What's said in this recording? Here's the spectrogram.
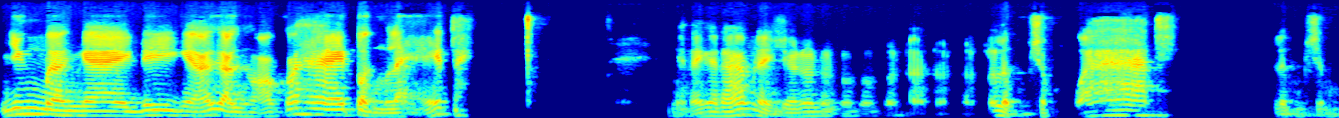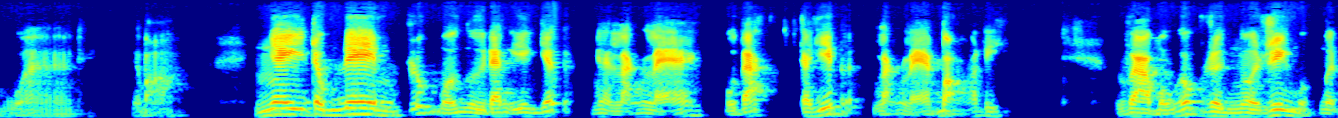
Nhưng mà ngài đi ngài ở gần họ có hai tuần lễ thôi ngài thấy cái đám này cho nó nó, nó, nó, nó, nó, nó lụm sụp quá thì lụm sụp quá thì bỏ. Ngay trong đêm lúc mọi người đang yên giấc ngài lặng lẽ bồ tát ca diếp lặng lẽ bỏ đi. Vào một góc rừng ngồi riêng một mình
